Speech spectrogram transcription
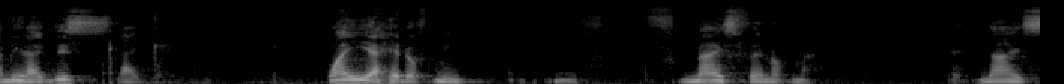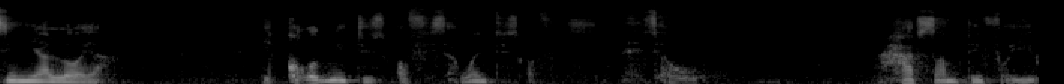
I mean, like this, like one year ahead of me. Nice friend of mine. Nice senior lawyer. He called me to his office. I went to his office. He said, Oh, have something for you.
